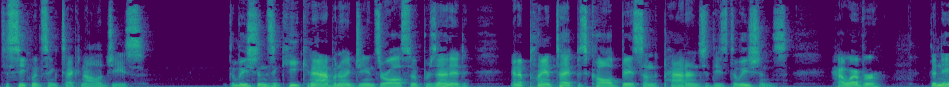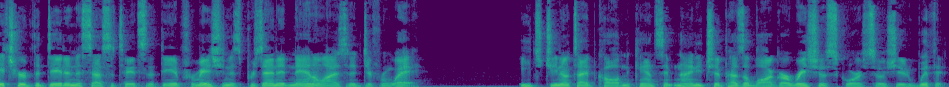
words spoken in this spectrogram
to sequencing technologies. Deletions in key cannabinoid genes are also presented, and a plant type is called based on the patterns of these deletions. However, the nature of the data necessitates that the information is presented and analyzed in a different way. Each genotype called in a CanSNP 90 chip has a log R ratio score associated with it.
